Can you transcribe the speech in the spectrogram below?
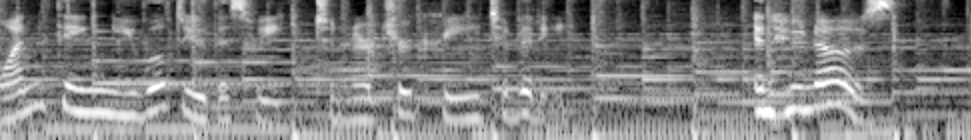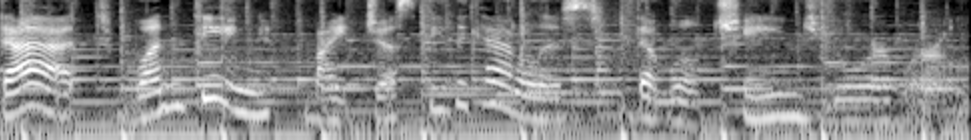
one thing you will do this week to nurture creativity? And who knows, that one thing might just be the catalyst that will change your world.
